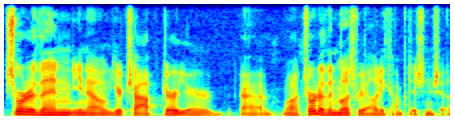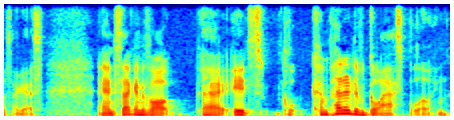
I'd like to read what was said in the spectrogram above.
shorter than you know your Chopped or your uh, well, shorter than most reality competition shows, I guess. And second of all, uh, it's gl- competitive glass blowing,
